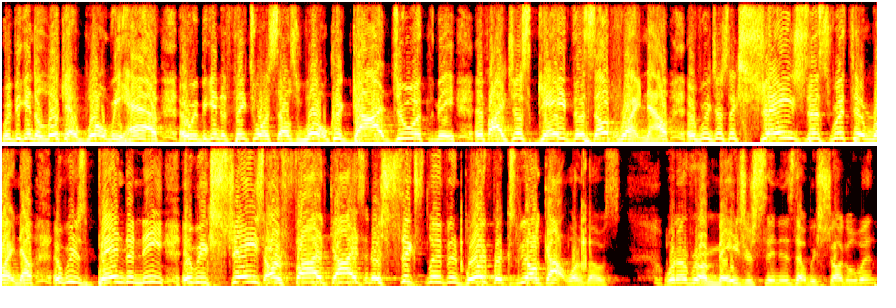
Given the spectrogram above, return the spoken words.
We begin to look at what we have and we begin to think to ourselves, what could God do with me if I just gave this up right now? If we just exchanged this with Him right now? If we just bend the knee and we exchange our five guys and our six living boyfriend, because we all got one of those. Whatever our major sin is that we struggle with.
